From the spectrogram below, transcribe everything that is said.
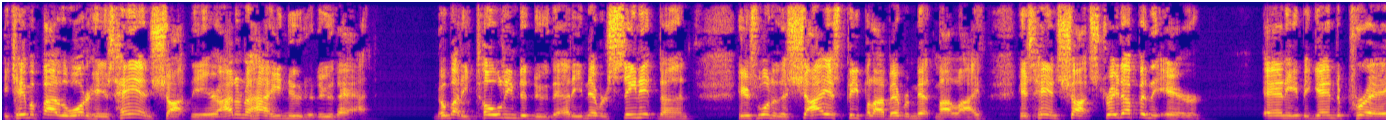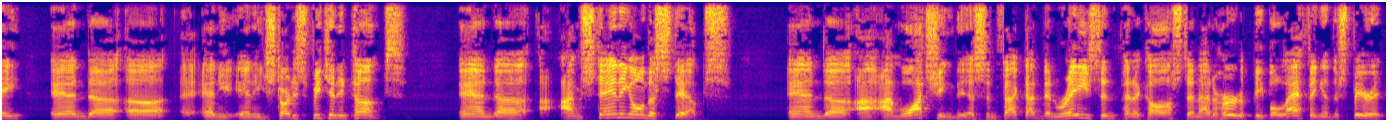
He came up out of the water. His hands shot in the air. I don't know how he knew to do that. Nobody told him to do that. He'd never seen it done. He was one of the shyest people I've ever met in my life. His hands shot straight up in the air and he began to pray and uh, uh, and he and he started speaking in tongues. And uh, I'm standing on the steps, and uh, I, am watching this. In fact, I'd been raised in Pentecost, and I'd heard of people laughing in the Spirit.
